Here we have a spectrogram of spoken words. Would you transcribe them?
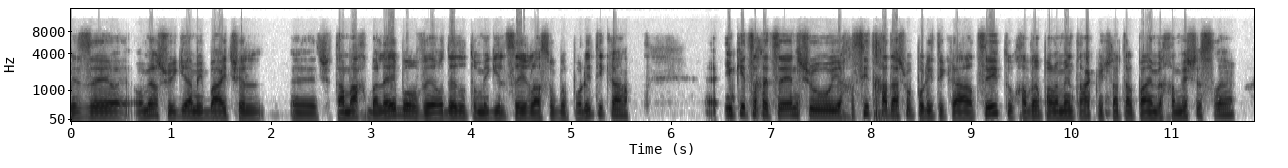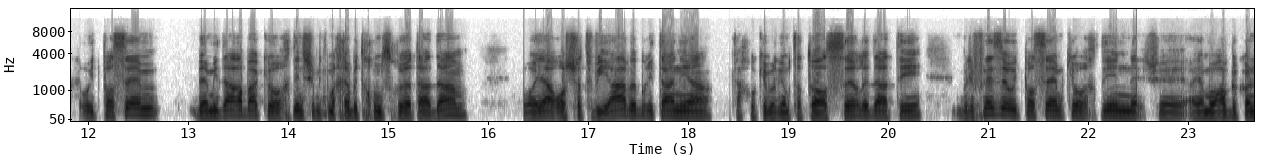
וזה אומר שהוא הגיע מבית של, שתמך בלייבור ועודד אותו מגיל צעיר לעסוק בפוליטיקה. אם כי צריך לציין שהוא יחסית חדש בפוליטיקה הארצית, הוא חבר פרלמנט רק משנת 2015, הוא התפרסם במידה רבה כעורך דין שמתמחה בתחום זכויות האדם, הוא היה ראש התביעה בבריטניה, כך הוא קיבל גם את התואר סר לדעתי, ולפני זה הוא התפרסם כעורך דין שהיה מעורב בכל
